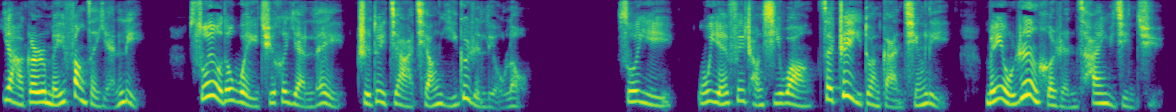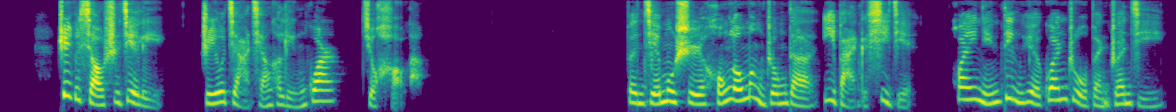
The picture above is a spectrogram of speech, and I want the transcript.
压根儿没放在眼里。所有的委屈和眼泪只对贾强一个人流露，所以无言非常希望在这一段感情里没有任何人参与进去，这个小世界里只有贾强和灵官就好了。本节目是《红楼梦》中的一百个细节，欢迎您订阅关注本专辑，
